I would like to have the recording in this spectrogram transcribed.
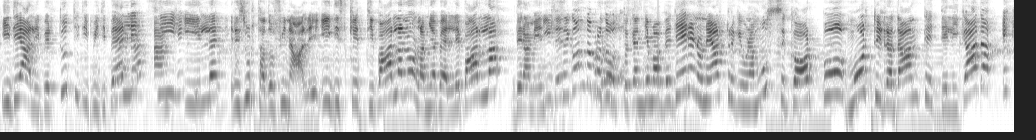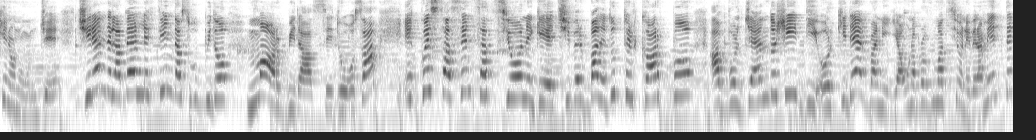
ideali per tutti i tipi di pelle, anche il risultato finale. I dischetti parlano, la mia pelle parla, veramente. Il secondo prodotto che andiamo a vedere non è altro che una mousse corpo molto idratata idratante, delicata e che non unge. Ci rende la pelle fin da subito morbida, sedosa e questa sensazione che ci pervade tutto il corpo avvolgendoci di orchidea e vaniglia, una profumazione veramente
